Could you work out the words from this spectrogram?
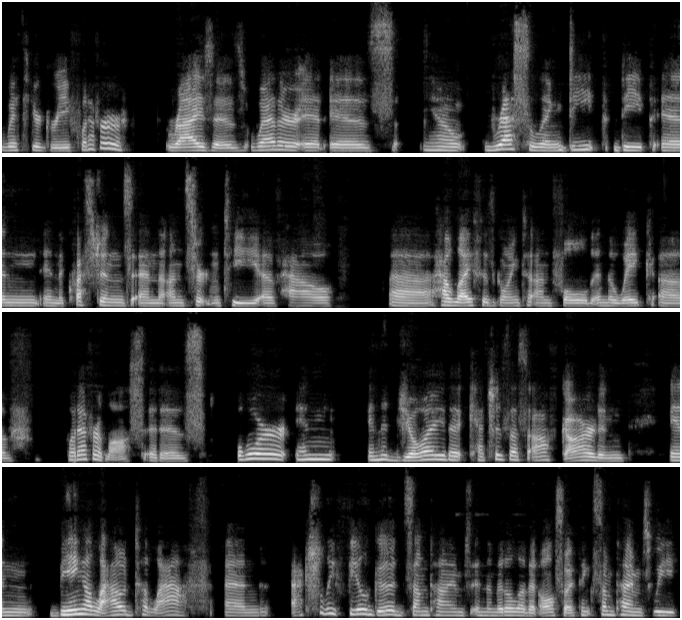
with your grief, whatever rises, whether it is, you know, wrestling deep, deep in in the questions and the uncertainty of how uh, how life is going to unfold in the wake of whatever loss it is, or in in the joy that catches us off guard and in being allowed to laugh and actually feel good sometimes in the middle of it also. I think sometimes we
